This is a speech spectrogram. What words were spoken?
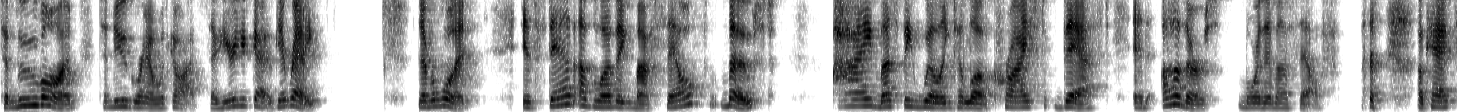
to move on to new ground with God. So here you go. Get ready. Number 1, instead of loving myself most, I must be willing to love Christ best and others more than myself. okay?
